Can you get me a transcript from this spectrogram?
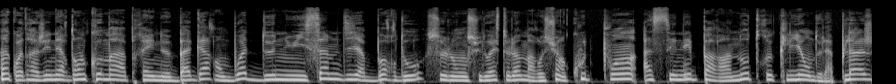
Un quadragénaire dans le coma après une bagarre en boîte de nuit samedi à Bordeaux. Selon Sud-Ouest, l'homme a reçu un coup de poing asséné par un autre client de la plage.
